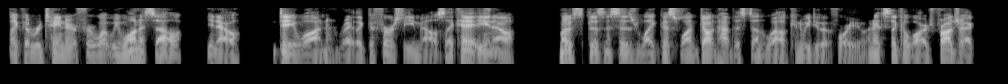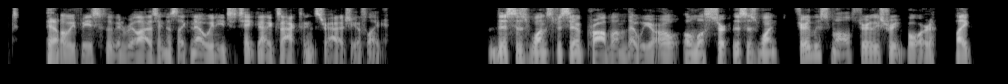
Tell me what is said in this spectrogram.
like a retainer for what we want to sell, you know, day one, right? Like the first emails, like, hey, you know, most businesses like this one don't have this done well. Can we do it for you? And it's like a large project. Yeah. What we've basically been realizing is like, no, we need to take that exact same strategy of like, this is one specific problem that we are almost certain. This is one fairly small, fairly straightforward, like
